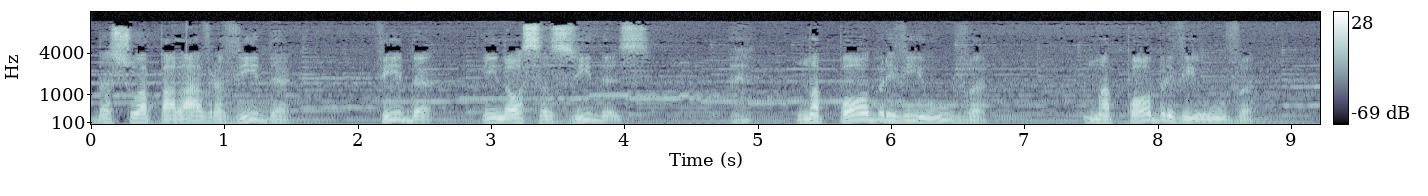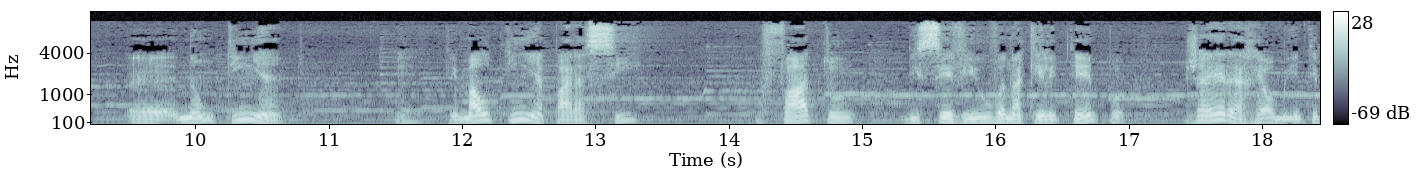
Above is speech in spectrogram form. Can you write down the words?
da Sua palavra vida, vida em nossas vidas. Né? Uma pobre viúva, uma pobre viúva eh, não tinha, eh, que mal tinha para si, o fato de ser viúva naquele tempo já era realmente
